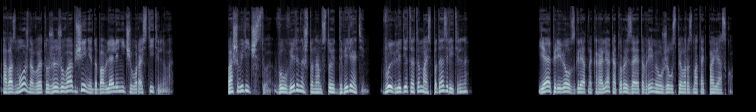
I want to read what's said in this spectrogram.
а, возможно, в эту жижу вообще не добавляли ничего растительного. «Ваше Величество, вы уверены, что нам стоит доверять им? Выглядит эта мазь подозрительно». Я перевел взгляд на короля, который за это время уже успел размотать повязку.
